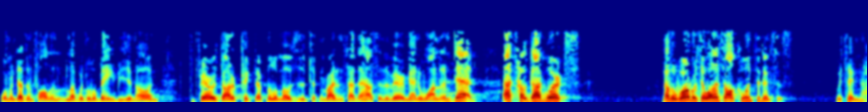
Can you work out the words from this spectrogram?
woman doesn't fall in love with little babies, you know? And Pharaoh's daughter picked up little Moses and took him right inside the house of the very man who wanted him dead. That's how God works. Now the world would say, well, that's all coincidences. We say, no.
